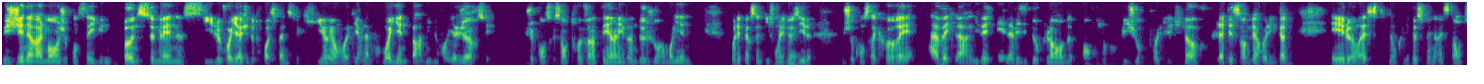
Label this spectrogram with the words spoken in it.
Généralement, je conseille une bonne semaine si le voyage est de trois semaines, ce qui est, on va dire, la moyenne parmi nos voyageurs. Je pense que c'est entre 21 et 22 jours en moyenne pour les personnes qui font les deux îles. Je consacrerai avec l'arrivée et la visite d'Auckland environ 8 jours pour l'île du Nord, la descente vers Wellington, et le reste, donc les deux semaines restantes,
